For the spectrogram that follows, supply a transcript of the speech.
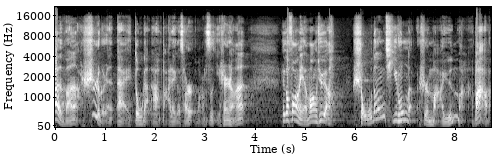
但凡啊是个人，哎，都敢啊把这个词儿往自己身上安。这个放眼望去啊，首当其冲的是马云马爸爸。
